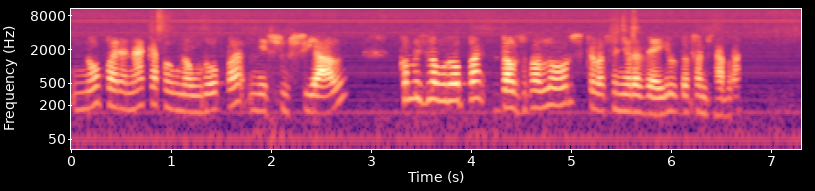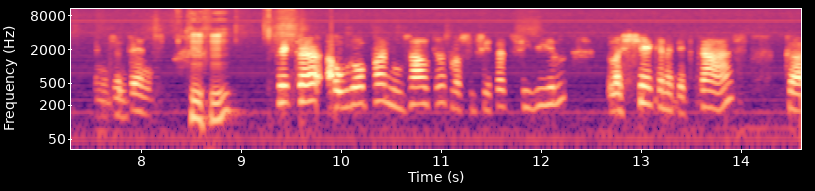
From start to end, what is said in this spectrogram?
no per anar cap a una Europa més social, com és l'Europa dels valors que la senyora Veil defensava. Ens entens? Uh -huh. Crec que a Europa nosaltres, la societat civil, la XEC en aquest cas, que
